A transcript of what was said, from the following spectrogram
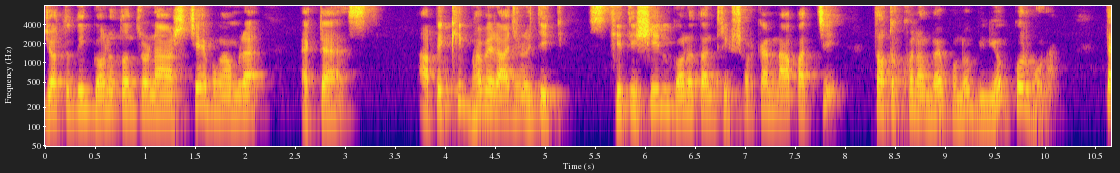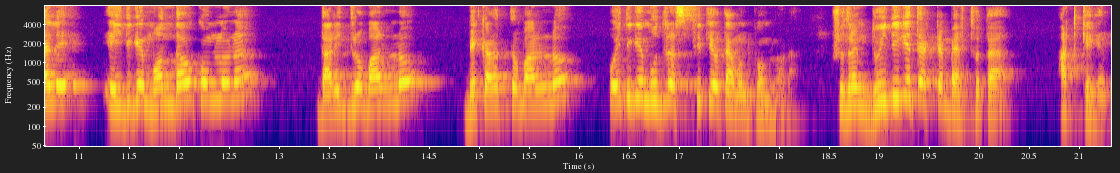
যতদিন গণতন্ত্র না আসছে এবং আমরা একটা আপেক্ষিকভাবে রাজনৈতিক স্থিতিশীল গণতান্ত্রিক সরকার না পাচ্ছি, ততক্ষণ আমরা কোনো বিনিয়োগ করব না। তাহলে এইদিকে মন্দাও কমলো না, দারিদ্র বাড়লো, বেকারত্ব বাড়লো, ওইদিকে মুদ্রাস্ফীতিও তেমন কমলো না। সুতরাং দুই দিকে তো একটা ব্যর্থতা আটকে গেল।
